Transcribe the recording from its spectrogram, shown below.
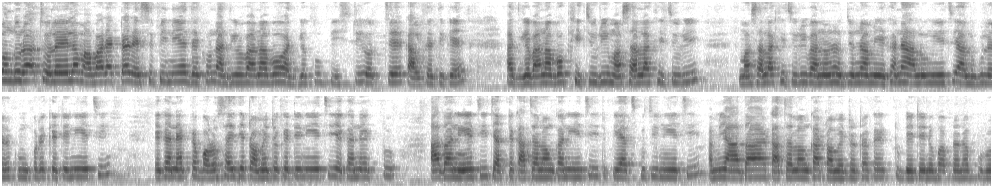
বন্ধুরা, চলে এলাম আবার একটা রেসিপি নিয়ে। দেখুন, আজকে বানাবো, আজকে খুব বৃষ্টি হচ্ছে কালকে থেকে। আজকে বানাবো খিচুড়ি, মশালা খিচুড়ি। মশালা খিচুড়ি বানানোর জন্য আমি এখানে আলু নিয়েছি, আলুগুলো এরকম করে কেটে নিয়েছি। এখানে একটা বড় সাইজে টমেটো কেটে নিয়েছি, এখানে একটু আদা নিয়েছি, চারটে কাঁচা লঙ্কা নিয়েছি, একটু পেঁয়াজ কুচি নিয়েছি। আমি আদা কাঁচা লঙ্কা টমেটোটাকে একটু বেটে নেব, আপনারা পুরো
